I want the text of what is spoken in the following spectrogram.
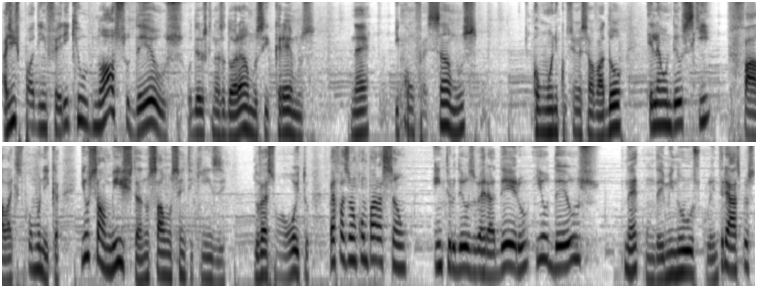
a gente pode inferir que o nosso Deus, o Deus que nós adoramos e cremos, né, e confessamos como único Senhor e Salvador, ele é um Deus que fala, que se comunica. E o salmista, no Salmo 115, do verso 1 a 8, vai fazer uma comparação entre o Deus verdadeiro e o Deus, né, com D minúsculo, entre aspas,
